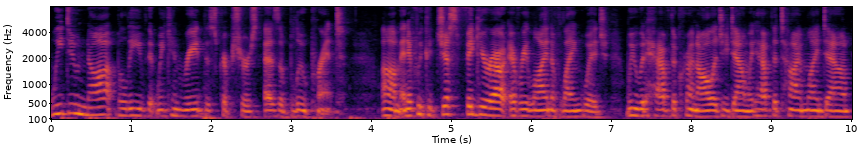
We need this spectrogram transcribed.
We do not believe that we can read the scriptures as a blueprint. Um, and if we could just figure out every line of language, we would have the chronology down, we'd have the timeline down,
